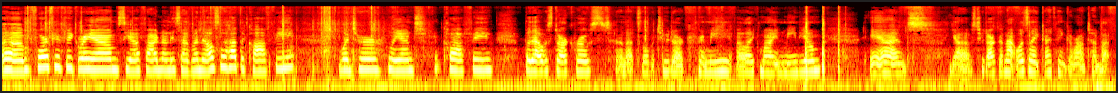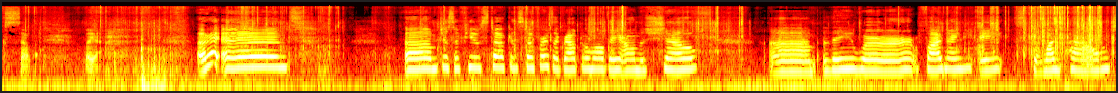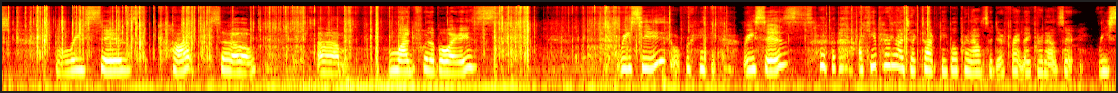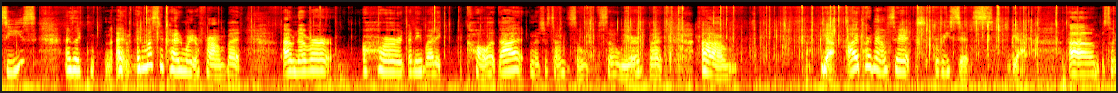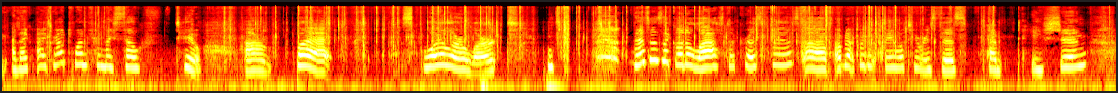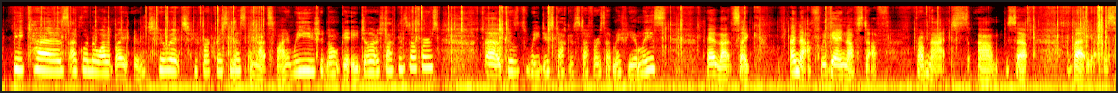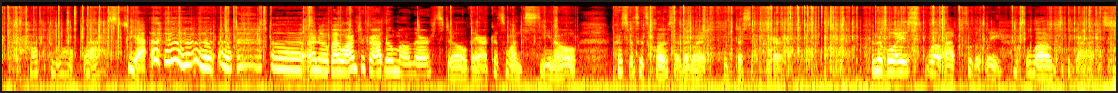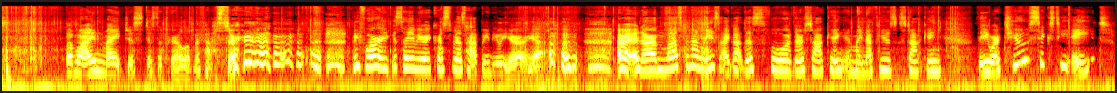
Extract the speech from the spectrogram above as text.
um, 450 grams, yeah, 5.97. They also had the coffee, Winterland coffee, but that was dark roast, and that's a little bit too dark for me. I like mine medium, and yeah, that was too dark, and that was like, I think around 10 bucks, so, but yeah. Okay, and um, just a few stocking stuffers. I grabbed them while they are on the shelf. Um, they were $5.98 to one pound Reese's cup. So, um, one for the boys. Reese's, Reese's. I keep hearing on TikTok people pronounce it different. They pronounce it Reese's. I was like, it must depend where you're from, but I've never heard anybody call it that and it just sounds so so weird but um yeah i pronounce it Reese's yeah. Um so and I, I grabbed one for myself too. Um but spoiler alert this isn't gonna last till christmas. Um i'm not gonna be able to resist temp temptation because I'm going to want to bite into it before Christmas and that's fine. We usually don't get each other stocking stuffers because uh, we do stocking stuffers at my family's and that's like enough. We get enough stuff from that. Um, so, but yeah, this probably won't last. Yeah. uh, I know, but I want to grab them while they're still there because once, you know, Christmas gets closer, they're going to disappear. And the boys will absolutely love that but mine might just disappear a little bit faster. Before you can say Merry Christmas, Happy New Year, yeah. Alright, and um, last but not least, I got this for their stocking and my nephew's stocking. They were 268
